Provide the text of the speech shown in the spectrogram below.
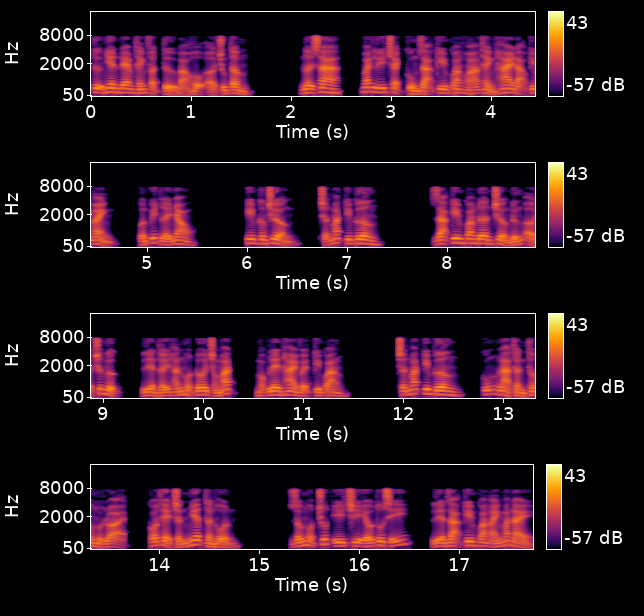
tự nhiên đem thánh phật tử bảo hộ ở trung tâm. Nơi xa, bách lý trạch cùng dạ kim quang hóa thành hai đạo kim ảnh, quấn quýt lấy nhau. Kim cương trưởng, trận mắt kim cương. Dạ kim quang đơn trưởng đứng ở trước ngực, liền thấy hắn một đôi trong mắt mọc lên hai vệt kim quang. Trận mắt kim cương cũng là thần thông một loại, có thể chấn nhiếp thần hồn. Giống một chút ý chí yếu tu sĩ, liền dạ kim quang ánh mắt này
